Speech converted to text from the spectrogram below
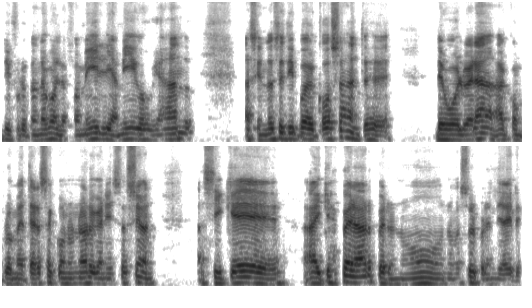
disfrutando con la familia, amigos, viajando, haciendo ese tipo de cosas antes de, volver a, comprometerse con una organización. Así que hay que esperar, pero no, no, me, sorprendería,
